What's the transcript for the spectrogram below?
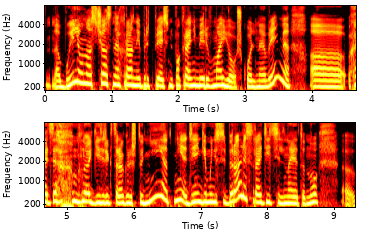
были у нас частные охранные предприятия, ну, по крайней мере, в мое школьное время, а, хотя многие директора говорят, что нет, нет, деньги мы не собирали с родителей на это, ну, э,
